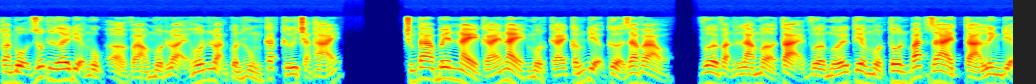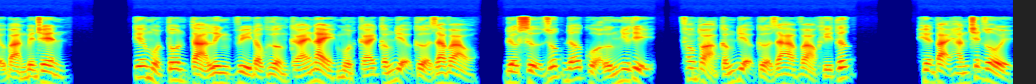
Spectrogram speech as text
toàn bộ rút lưới địa ngục ở vào một loại hỗn loạn quần hùng cắt cứ trạng thái. Chúng ta bên này cái này một cái cấm địa cửa ra vào, vừa vặn là mở tại vừa mới kia một tôn bát giai tà linh địa bàn bên trên. Kia một tôn tà linh vì độc hưởng cái này một cái cấm địa cửa ra vào, được sự giúp đỡ của ứng như thị, phong tỏa cấm địa cửa ra vào khí tức. Hiện tại hắn chết rồi,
